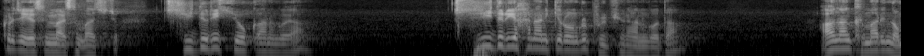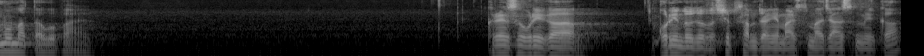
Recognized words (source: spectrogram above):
그러죠 예수님 말씀하시죠. 지들이 지옥 가는 거야 지들이 하나님께로 오는 걸 불편해하는 거다? 아 난 그 말이 너무 맞다고 봐요. 그래서 우리가 고린도전서 13장에 말씀하지 않습니까?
